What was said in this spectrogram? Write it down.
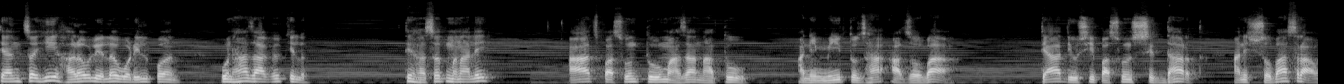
त्यांचंही हरवलेलं वडीलपण पुन्हा जाग केलं. ते हसत म्हणाले आजपासून तू माझा नातू आणि मी तुझा आजोबा. त्या दिवशीपासून सिद्धार्थ आणि सुभाषराव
